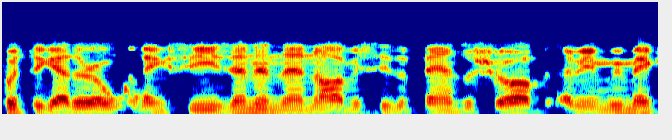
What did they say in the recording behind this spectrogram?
put together a winning season, and then obviously the fans will show up. I mean, we make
